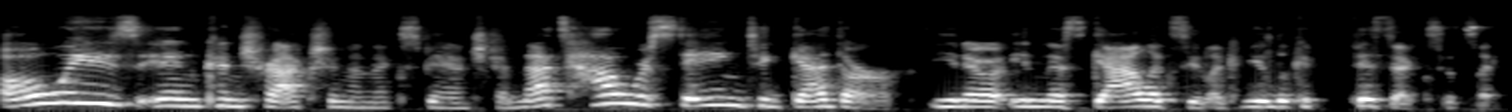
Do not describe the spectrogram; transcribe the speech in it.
always in contraction and expansion. That's how we're staying together, you know, in this galaxy. Like if you look at physics, it's like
